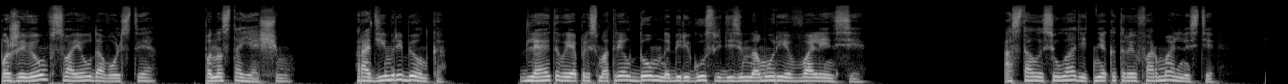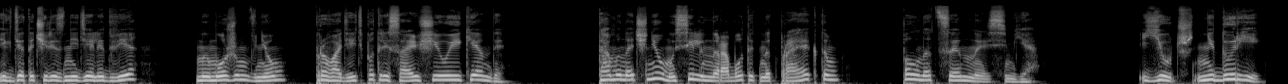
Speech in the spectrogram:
Поживем в свое удовольствие, по-настоящему. Родим ребенка — для этого я присмотрел дом на берегу Средиземноморья в Валенсии. Осталось уладить некоторые формальности, и где-то через недели-две мы можем в нем проводить потрясающие уикенды. Там и начнем усиленно работать над проектом «Полноценная семья». Юдж, не дури.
